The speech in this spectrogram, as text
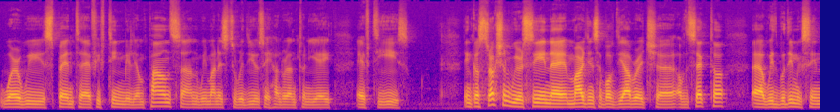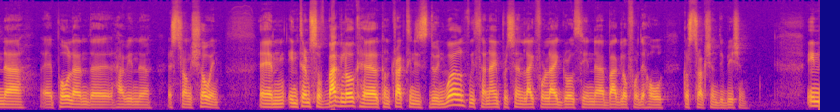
where we spent 15 million pounds, and we managed to reduce 128 FTEs. In construction, we are seeing uh, margins above the average uh, of the sector, uh, with Budimex in Poland having a strong showing. Um, in terms of backlog, contracting is doing well, with a 9% like-for-like growth in backlog for the whole construction division. In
